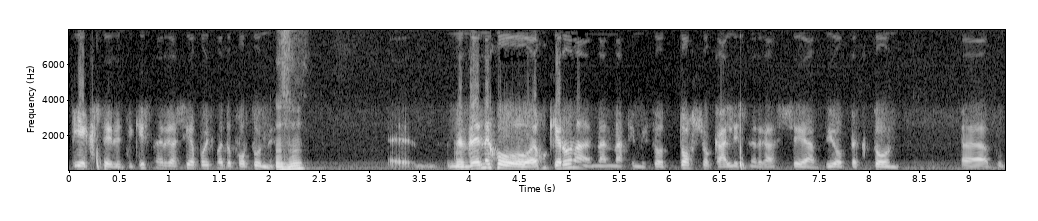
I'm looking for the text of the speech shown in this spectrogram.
η εξαιρετική συνεργασία που έχει με τον Φορτούνη. Μμμ. Ε, δεν έχω, έχω καιρό να, να, να θυμηθώ τόσο καλή συνεργασία δύο παικτών ε, που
